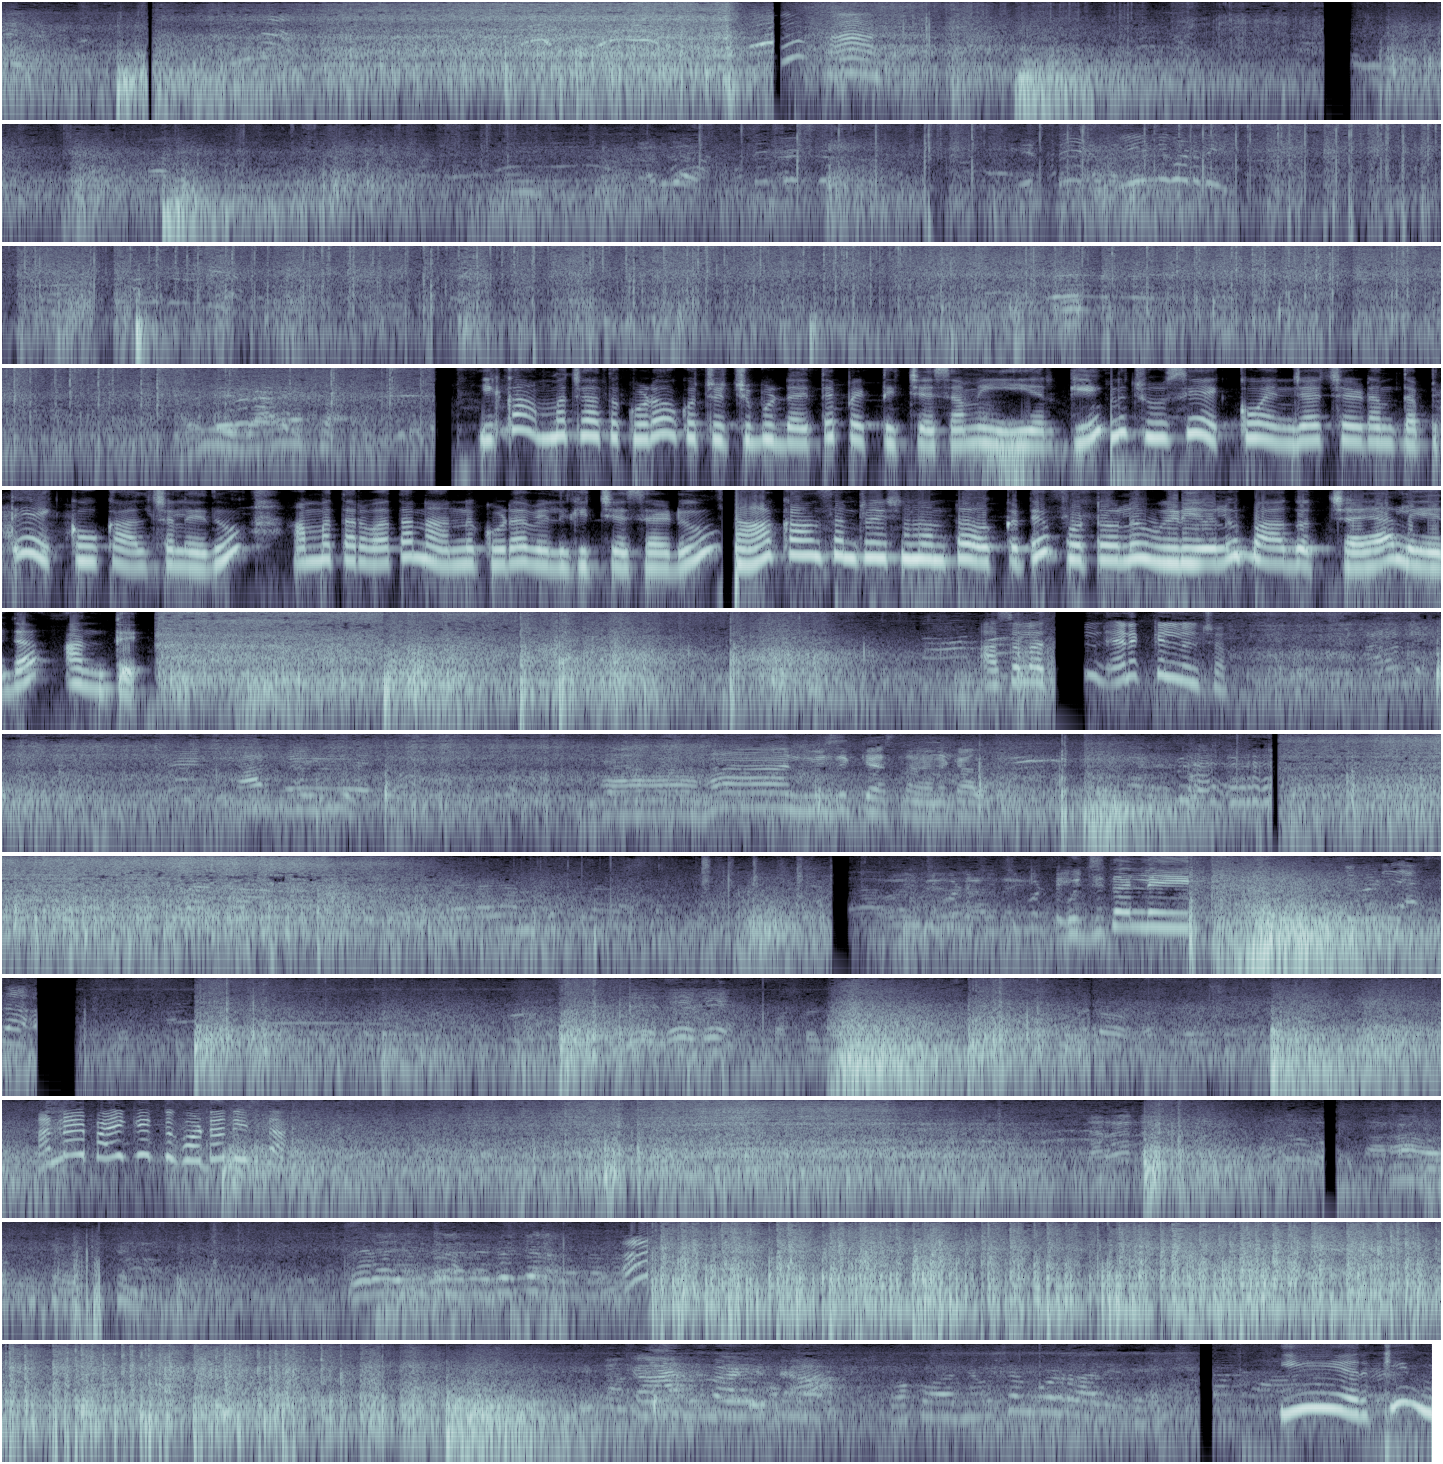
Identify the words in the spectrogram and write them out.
ఇక అమ్మ చేత కూడా ఒక చుచ్చుబుడ్డ అయితే పెట్టించేసాము ఈ ఇయర్కి చూసి ఎక్కువ ఎంజాయ్ చేయడం తప్పితే ఎక్కువ కాల్చలేదు. అమ్మ తర్వాత నాన్న కూడా వెలిగిచ్చేశాడు. నా కాన్సన్ట్రేషన్ అంతా ఒక్కటే ఫోటోలు వీడియోలు బాగా వచ్చాయా లేదా? అంతే. అసలు వెనక్కి నుంచో. మ్యూజిక్ వెనకాల. బుజ్జి తల్లి.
